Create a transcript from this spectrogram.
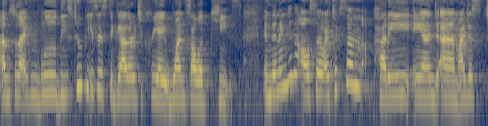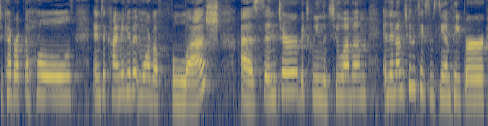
um, so that I can glue these two pieces together to create one solid piece. And then I'm going to also, I took some putty and um, I just, to cover up the holes and to kind of give it more of a flush uh, center between the two of them. And then I'm just going to take some sandpaper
